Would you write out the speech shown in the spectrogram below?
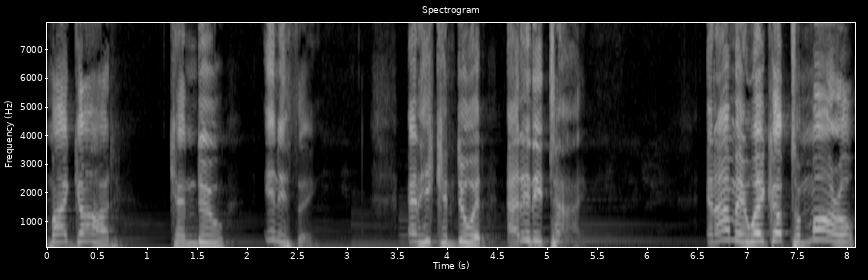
My God can do anything, and He can do it at any time. And I may wake up tomorrow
